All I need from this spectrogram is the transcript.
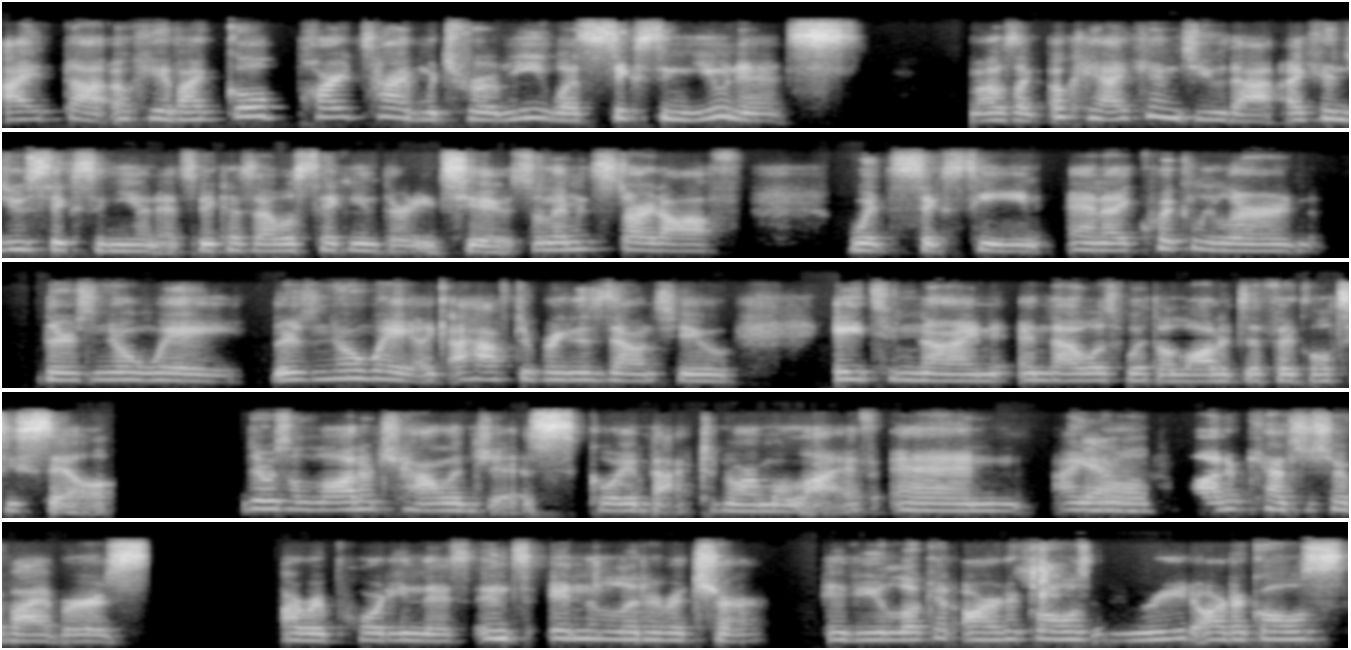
I thought, okay, if I go part time, which for me was 16 units, I was like, okay, I can do that. I can do 16 units because I was taking 32. So let me start off with 16 and i quickly learned there's no way there's no way like i have to bring this down to eight to nine and that was with a lot of difficulty still there was a lot of challenges going back to normal life and i yeah. know a lot of cancer survivors are reporting this. It's in the literature. If you look at articles read articles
